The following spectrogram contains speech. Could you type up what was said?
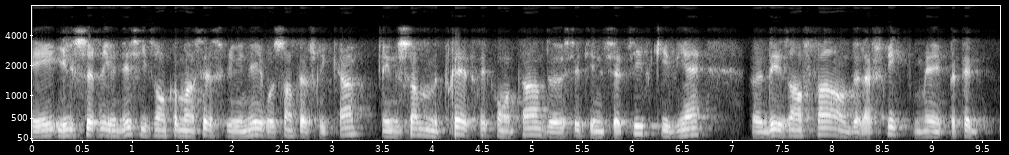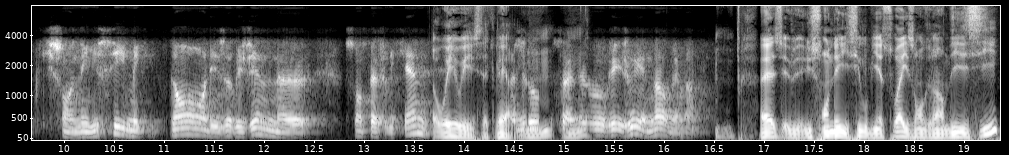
Et ils se réunissent, ils ont commencé à se réunir au Centre africain et nous sommes très, très contents de cette initiative qui vient des enfants de l'Afrique, mais peut-être qui sont nés ici, mais dont les origines sont africaines. Oui, oui, c'est clair. Ça, nous, mhm. réjouit énormément. Euh, ils sont nés ici ou bien soit ils ont grandi ici,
